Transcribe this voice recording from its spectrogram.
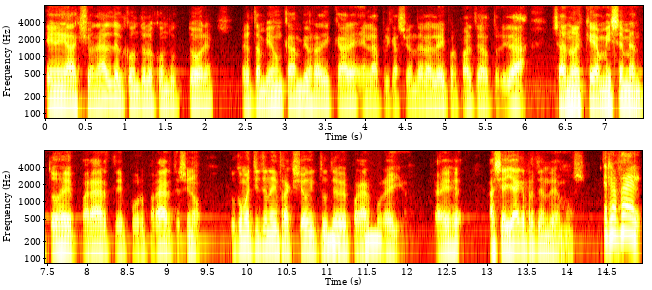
en el accional del, de los conductores, pero también un cambio radical en la aplicación de la ley por parte de la autoridad. O sea, no es que a mí se me antoje pararte por pararte, sino tú cometiste una infracción y tú debes pagar por ello. Es hacia allá que pretendemos. Rafael,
